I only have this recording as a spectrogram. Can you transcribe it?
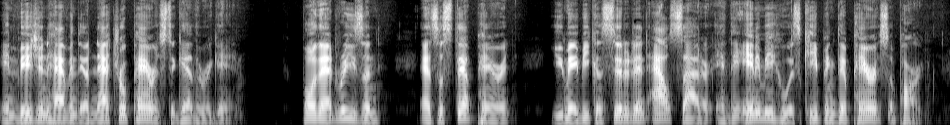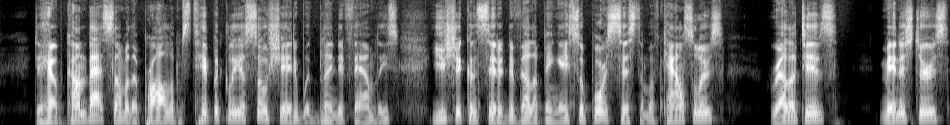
envision having their natural parents together again. For that reason, as a step parent, you may be considered an outsider and the enemy who is keeping their parents apart. To help combat some of the problems typically associated with blended families, you should consider developing a support system of counselors, relatives, ministers,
